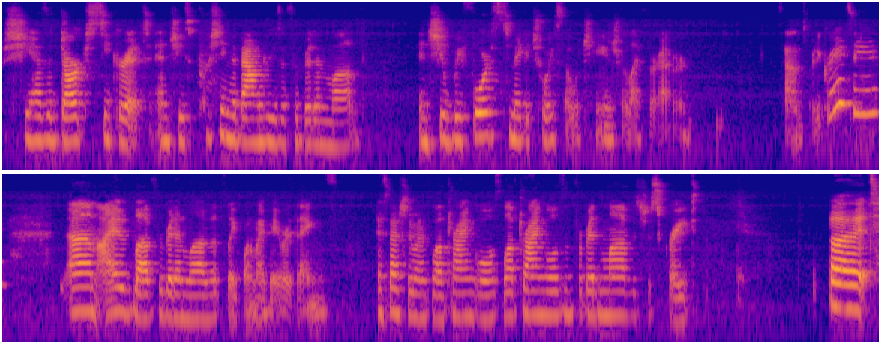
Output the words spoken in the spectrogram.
she has a dark secret and she's pushing the boundaries of forbidden love. And she'll be forced to make a choice that will change her life forever. Sounds pretty crazy. Um, I love forbidden love. That's like one of my favorite things. Especially when it's love triangles. Love triangles and forbidden love is just great. But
